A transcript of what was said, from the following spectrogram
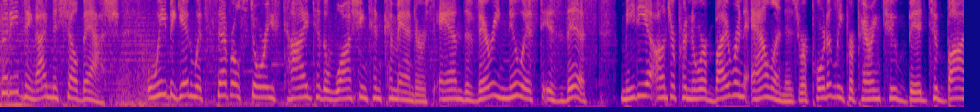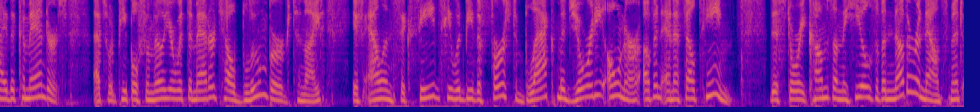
Good evening. I'm Michelle Basch. We begin with several stories tied to the Washington Commanders, and the very newest is this. Media entrepreneur Byron Allen is reportedly preparing to bid to buy the Commanders. That's what people familiar with the matter tell Bloomberg tonight. If Allen succeeds, he would be the first black majority owner of an NFL team. This story comes on the heels of another announcement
